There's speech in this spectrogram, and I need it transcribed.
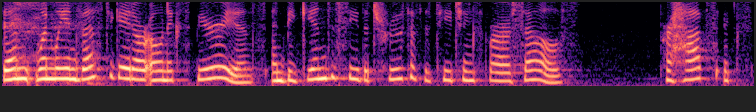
Then, when we investigate our own experience and begin to see the truth of the teachings for ourselves, perhaps ex-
